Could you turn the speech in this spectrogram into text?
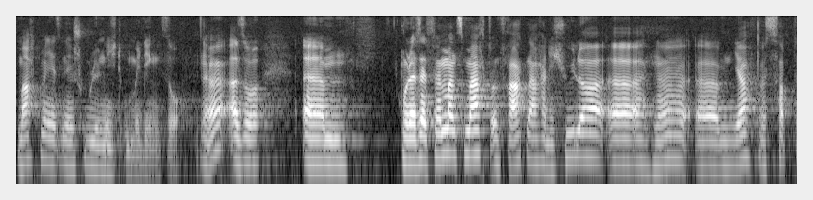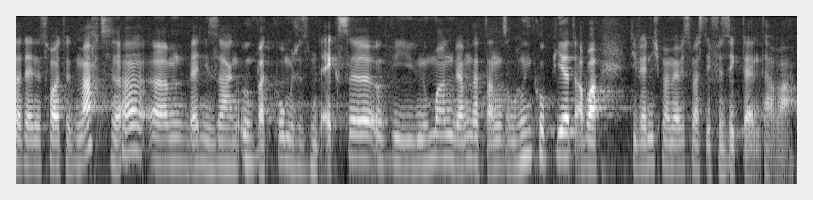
Macht man jetzt in der Schule nicht unbedingt so. Ne? Also, ähm, Oder selbst wenn man es macht und fragt nachher die Schüler, äh, ne, ähm, ja, was habt ihr denn jetzt heute gemacht? Ne? Ähm, werden die sagen, irgendwas komisches mit Excel, irgendwie Nummern, wir haben das dann so hinkopiert, aber die werden nicht mal mehr wissen, was die Physik dahinter war.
